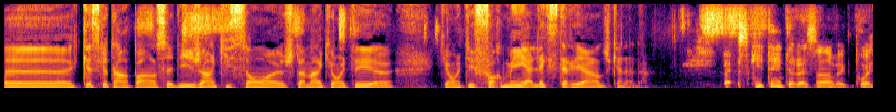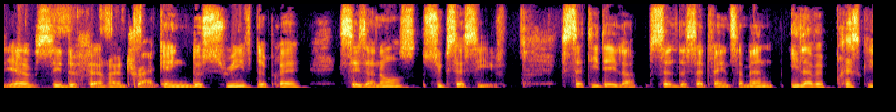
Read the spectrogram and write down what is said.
Qu'est-ce que tu en penses des gens qui sont justement qui ont été qui ont été formés à l'extérieur du Canada? Ben, ce qui est intéressant avec Poiliev, c'est de faire un tracking, de suivre de près ses annonces successives. Cette idée-là, celle de cette fin de semaine, il avait presque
